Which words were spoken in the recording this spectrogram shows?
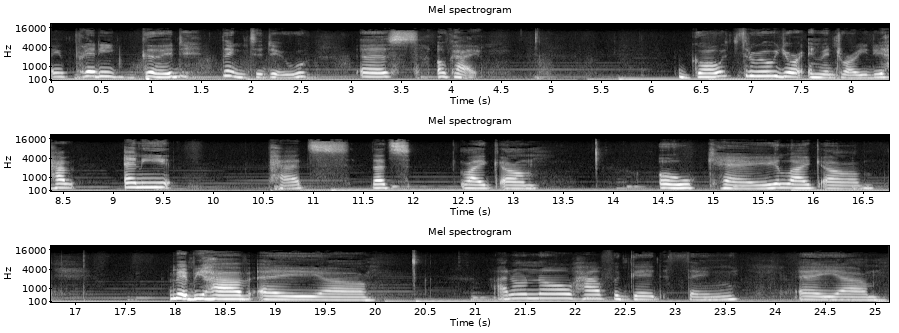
a pretty good thing to do is okay go through your inventory. Do you have any pets that's like um okay, like um maybe have a uh, I don't know, have a good thing, a um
